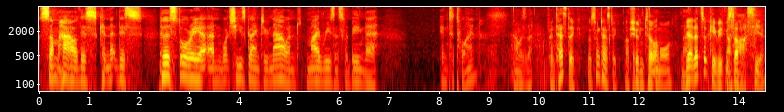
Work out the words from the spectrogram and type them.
somehow this conne- this her story and what she's going through now and my reasons for being there intertwine. How was that? Fantastic. That's fantastic. I. Shouldn't tell Well, more. No. Yeah, that's okay. We, we That's stop fast. here.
